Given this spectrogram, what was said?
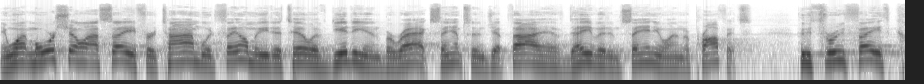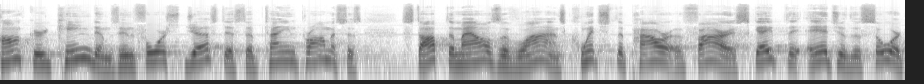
And what more shall I say? For time would fail me to tell of Gideon, Barak, Samson, Jephthah, of David and Samuel and the prophets, who through faith conquered kingdoms, enforced justice, obtained promises, stopped the mouths of lions, quenched the power of fire, escaped the edge of the sword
